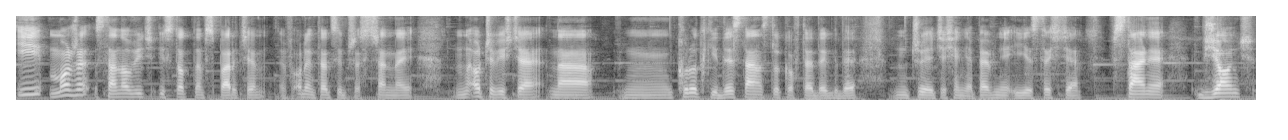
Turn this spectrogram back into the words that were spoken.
i może stanowić istotne wsparcie w orientacji przestrzennej, mm, oczywiście na mm, krótki dystans, tylko wtedy, gdy czujecie się niepewnie i jesteście w stanie wziąć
